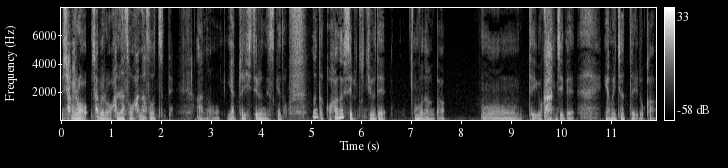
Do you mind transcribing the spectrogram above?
う、喋ろう、喋ろう、話そう、話そうっ、つって、あの、やったりしてるんですけど、なんかこう話してる途中で、もうなんか、うーんっていう感じでやめちゃったりとか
